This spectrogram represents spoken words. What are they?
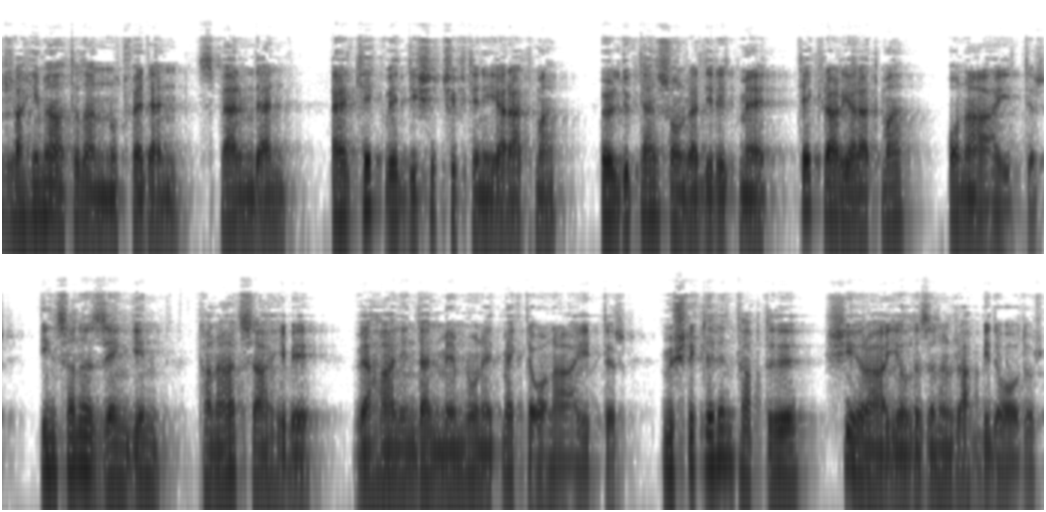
Rahime atılan nutfeden, spermden erkek ve dişi çiftini yaratma, öldükten sonra diriltme, tekrar yaratma ona aittir. İnsanı zengin, kanaat sahibi ve halinden memnun etmek de ona aittir. Müşriklerin taptığı Şira yıldızının Rabbi de odur.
